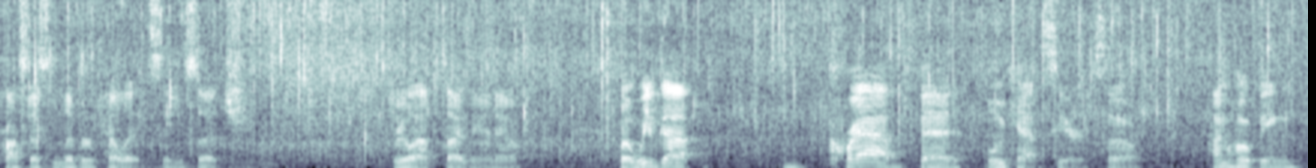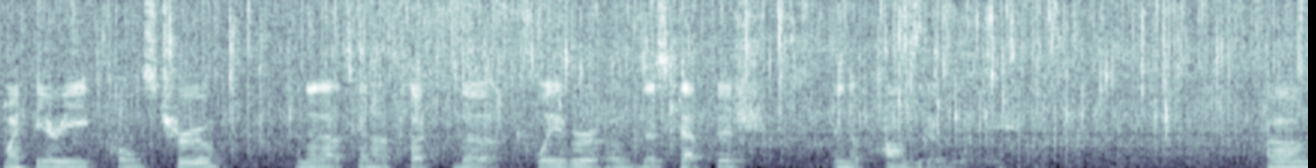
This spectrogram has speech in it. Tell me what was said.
processed liver pellets and such. Real appetizing, I know. But we've got crab fed blue cats here, so I'm hoping my theory holds true and that that's going to affect the flavor of this catfish in a positive way. Um,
